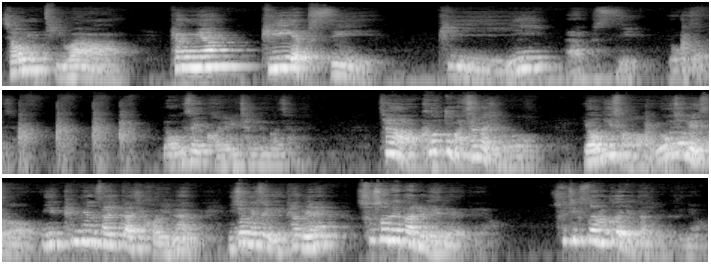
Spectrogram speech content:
점 D와 평면 BFC. BFC. 그죠? 여기서의 거리를 찾는 거죠. 자, 그것도 마찬가지로 여기서 요 점에서 이 평면 사이까지 거리는 이 점에서 이 평면에 수선의 발을 내려야 돼요. 수직선을 꺼야 된다는 거거든요.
